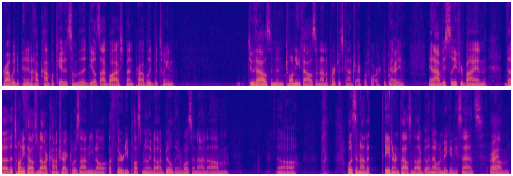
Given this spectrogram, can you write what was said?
probably depending on how complicated some of the deals I bought, I've spent probably between two thousand and twenty thousand on a purchase contract before, depending. Right. And obviously, if you're buying the the twenty thousand dollar contract was on you know a thirty plus million dollar building, wasn't on um uh wasn't on a eight hundred thousand dollar building. That wouldn't make any sense. Right. Um,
